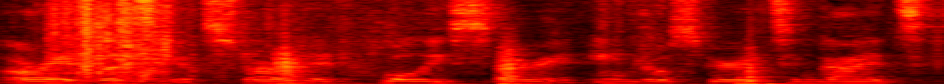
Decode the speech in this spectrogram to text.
All right, let's get started. Holy Spirit, angel spirits and guides,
